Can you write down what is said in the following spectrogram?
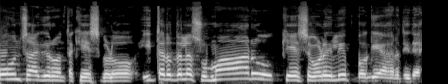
ಬೌನ್ಸ್ ಆಗಿರುವಂತ ಕೇಸ್ಗಳು, ಈ ಥರದ್ದೆಲ್ಲ ಸುಮಾರು ಕೇಸ್ಗಳು ಇಲ್ಲಿ ಬಗೆಹರಿದಿದೆ.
